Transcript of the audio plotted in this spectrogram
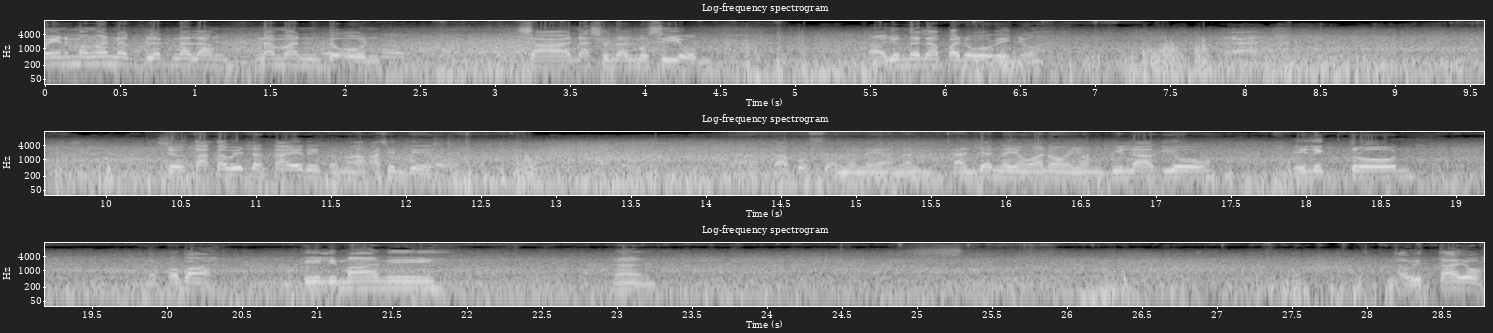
may mga nag-vlog na lang naman doon sa National Museum. Ah, yun na lang panoorin nyo. Ayan. So, tatawid lang tayo rito mga kasindero. Tapos ano na yan, nandyan na yung ano, yung Bilagyo, Electron, ano pa ba? Tilimani. Yan. Tawid tayo.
